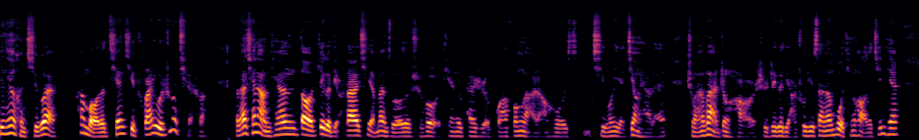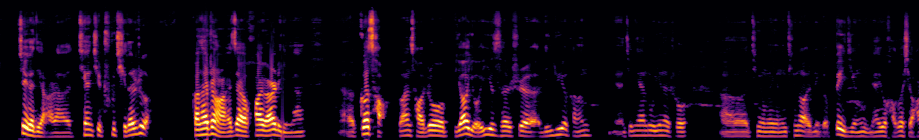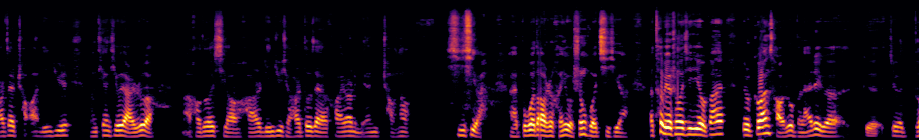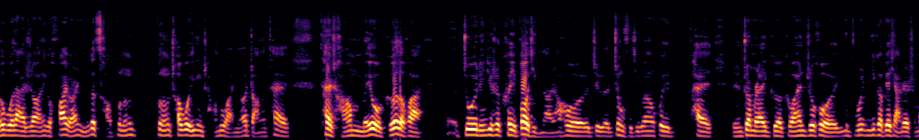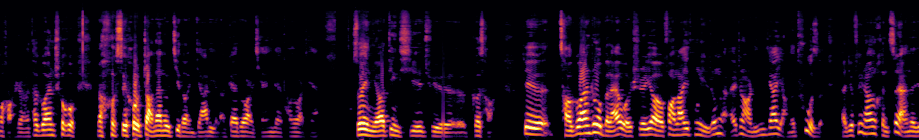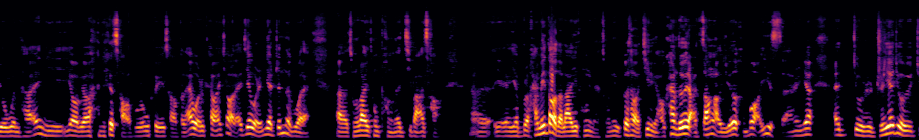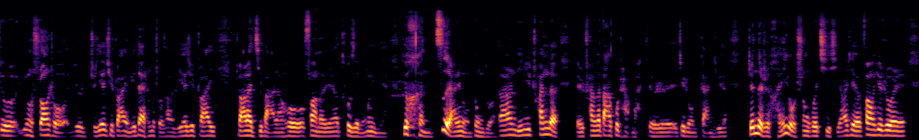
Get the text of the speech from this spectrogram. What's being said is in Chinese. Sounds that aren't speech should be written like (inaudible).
今天很奇怪，汉堡的天气突然又热起来了。本来前两天到这个点儿，大概七点半左右的时候，天都开始刮风了，然后气温也降下来。吃完饭正好是这个点儿出去散散步，挺好的。今天这个点儿呢，天气出奇的热。刚才正好还在花园里面，呃，割草。割完草之后，比较有意思的是，邻居可能今天录音的时候。呃，听友们也能听到那个背景里面有好多小孩在吵啊，邻居可能天气有点热啊，好多小孩邻居小孩都在花园里面吵闹嬉戏吧，哎，不过倒是很有生活气息啊，啊，特别生活气息。我刚才就是割完草之后，本来这个呃这个德国大家知道那个花园，你那个草不能不能超过一定长度啊，你要长得太太长没有割的话，呃，周围邻居是可以报警的，然后这个政府机关会。派人专门来割，割完之后，你不，你可别想这是什么好事啊！他割完之后，然后随后账单都寄到你家里了，该多少钱你得掏多少钱。所以你要定期去割草。这个草割完之后，本来我是要放垃圾桶里扔的，哎，正好邻居家养的兔子，哎，就非常很自然的就问他，哎，你要不要 (laughs) 这个草？不是乌龟草。本来我是开玩笑的，哎，结果人家真的过来，呃，从垃圾桶捧了几把草。呃，也也不是还没倒到垃圾桶里面，从那个割草机里面，我看都有点脏了，我觉得很不好意思。人家哎，就是直接就就用双手就直接去抓，也没戴什么手套，直接去抓一抓了几把，然后放到人家兔子笼里面，就很自然那种动作。当然邻居穿的也是穿个大裤衩嘛，就是这种感觉真的是很有生活气息。而且放回去之后，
